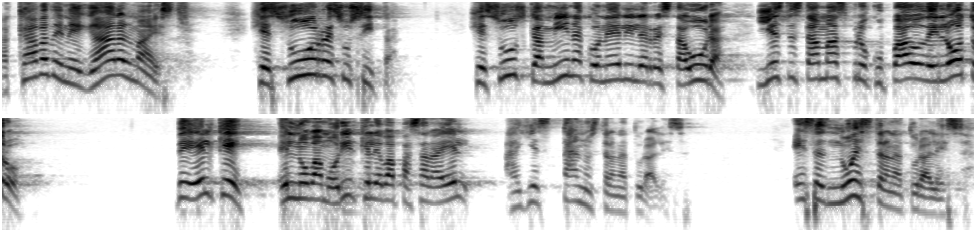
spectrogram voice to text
acaba de negar al maestro. Jesús resucita. Jesús camina con él y le restaura. Y este está más preocupado del otro. De él que él no va a morir, ¿qué le va a pasar a él? Ahí está nuestra naturaleza. Esa es nuestra naturaleza.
